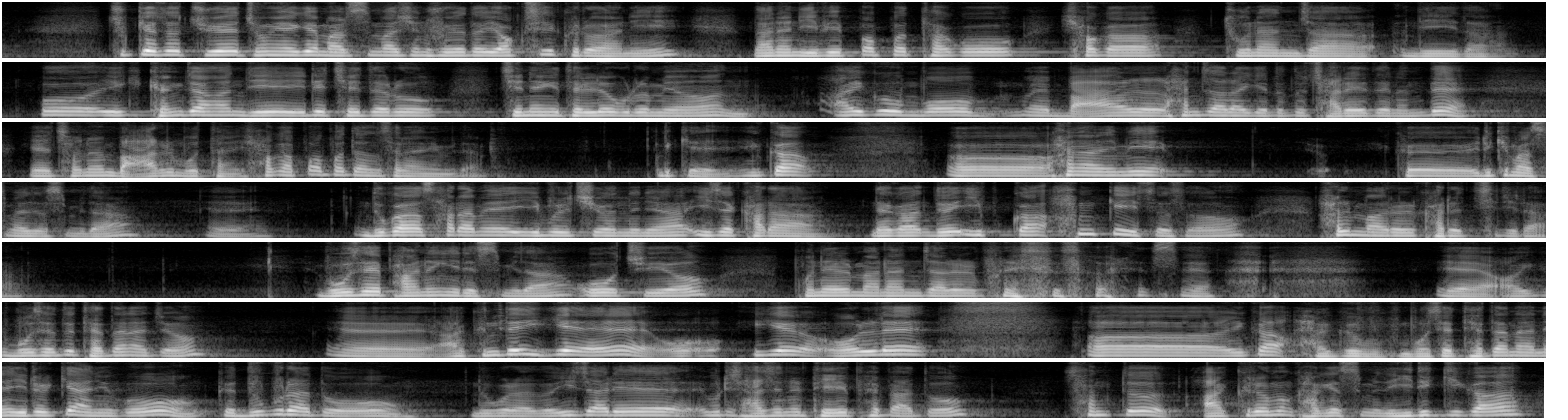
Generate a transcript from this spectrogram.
주께서 주의 종에게 말씀하신 후에도 역시 그러하니 나는 입이 뻣뻣하고 혀가 둔한 자니이다. 뭐 굉장한 일이 제대로 진행이 되려고 그러면 아이고 뭐 말 한 자락이라도 잘해야 되는데 예, 저는 말을 못하는 혀가 뻣뻣한 사람입니다. 이렇게 그러니까 어, 하나님이 그 이렇게 말씀하셨습니다. 예. 누가 사람의 입을 지었느냐 이제 가라 내가 내 입과 함께 있어서 할 말을 가르치리라. 모세 반응이 됐습니다. 오 주여 보낼 만한 자를 보내소서 그랬어요. 예, 어, 모세도 대단하죠. 예, 아 근데 이게 어, 이게 원래 어 그러니까 아그 모세 대단하네 이럴 게 아니고 그 누구라도 누구라도 이 자리에 우리 자신을 대입해봐도 선뜻 아 그러면 가겠습니다. 이르기가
